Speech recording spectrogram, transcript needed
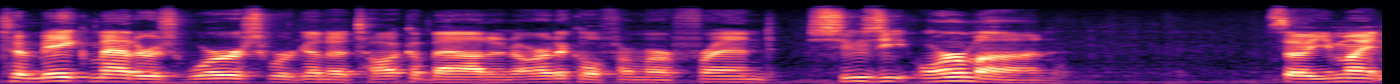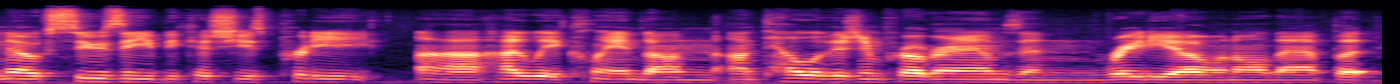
to make matters worse, we're going to talk about an article from our friend Suze Orman. So you might know Suze because she's pretty uh, highly acclaimed on, on television programs and radio and all that, but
